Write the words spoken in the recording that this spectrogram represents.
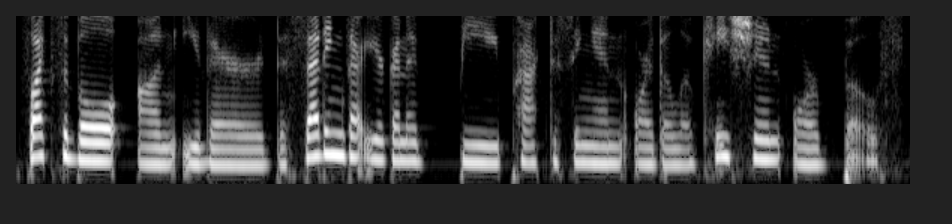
flexible on either the setting that you're going to be practicing in or the location or both.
